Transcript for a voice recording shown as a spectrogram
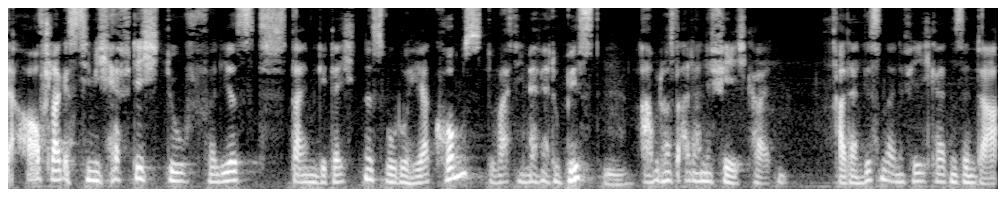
der Aufschlag ist ziemlich heftig, du verlierst dein Gedächtnis, wo du herkommst, du weißt nicht mehr, wer du bist, mhm. aber du hast all deine Fähigkeiten. All dein Wissen, deine Fähigkeiten sind da.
